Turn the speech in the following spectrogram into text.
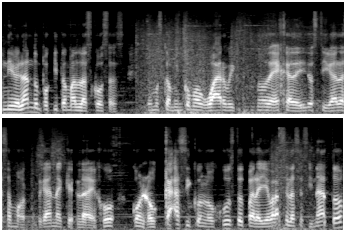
nivelando un poquito más las cosas. Vemos también como Warwick no deja de ir hostigar a esa Morgana que la dejó con lo casi, con lo justo para llevarse el asesinato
